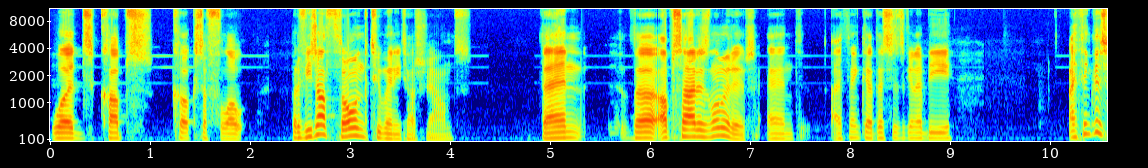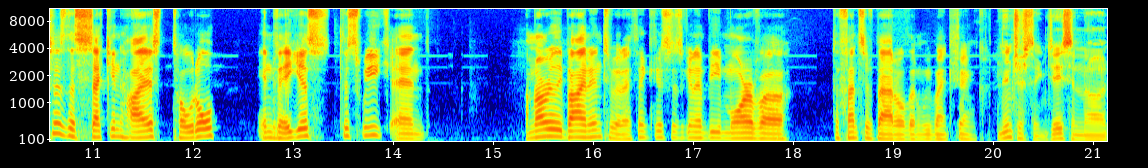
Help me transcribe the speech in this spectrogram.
Woods, Kupps, Cooks afloat. But if he's not throwing too many touchdowns, then the upside is limited. And I think that this is going to be. I think this is the second highest total in Vegas this week, and I'm not really buying into it. I think this is going to be more of a defensive battle than we might think. Interesting, Jason. Uh,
